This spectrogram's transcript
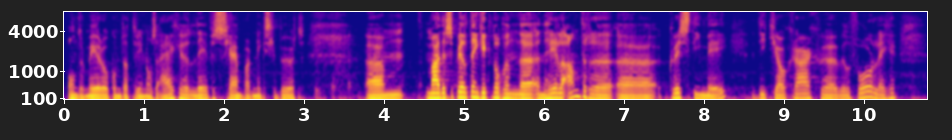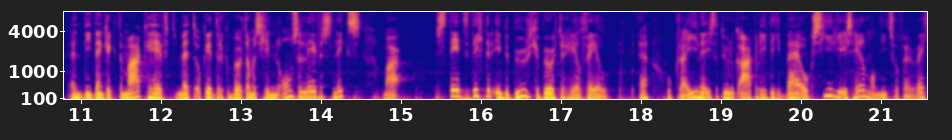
Onder meer ook omdat er in ons eigen leven schijnbaar niks gebeurt. Um, maar er speelt denk ik nog een, uh, een hele andere uh, kwestie mee, die ik jou graag uh, wil voorleggen. En die denk ik te maken heeft met, oké, er gebeurt dan misschien in onze levens niks, maar steeds dichter in de buurt gebeurt er heel veel. Oekraïne is natuurlijk akelig dichtbij, ook Syrië is helemaal niet zo ver weg.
